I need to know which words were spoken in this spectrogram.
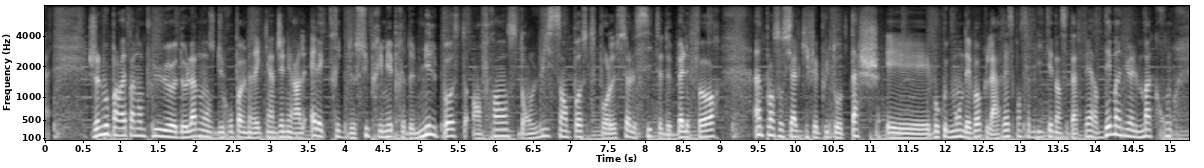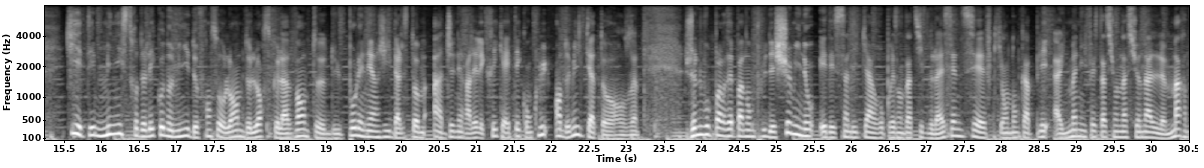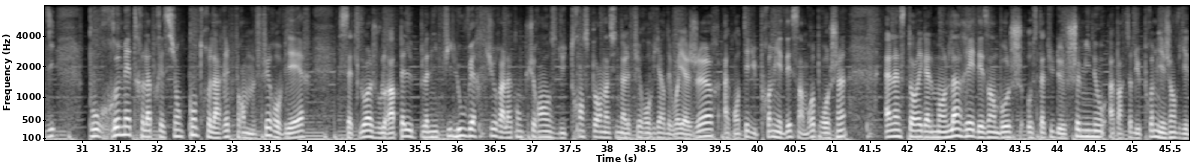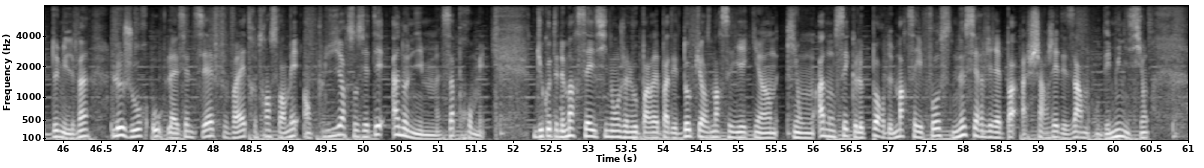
Je ne vous parlerai pas non plus euh, de l'annonce du groupe américain General Electric de supprimer près de 1000 postes en France, dont 800 postes pour le seul site de Belfort. Un plan social qui fait plutôt tâche et beaucoup de monde évoque la responsabilité dans cette affaire d'Emmanuel Macron, qui était ministre de l'économie de François Hollande lorsque la vente du pôle énergie d'Alstom à General Electric a été conclue en 2014. Je ne vous parlerai pas non plus des cheminots et des syndicats représentatifs de la SNCF qui ont donc appelé à une manifestation nationale mardi pour remettre la pression contre la réforme ferroviaire. Cette loi, je vous le rappelle, planifie l'ouverture à la concurrence du transport national ferroviaire des voyageurs à compter du 1er décembre prochain. Elle instaure également l'arrêt des embauches au statut de cheminot à partir du 1er janvier 2020, le jour où la SNCF va être transformée en plusieurs sociétés anonymes. Ça promet. Du côté de Marseille, sinon je ne vous parlerai pas des dockers marseillais qui, ont annoncé que le port de Marseille-Fosse ne servirait pas à charger des armes ou des munitions.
